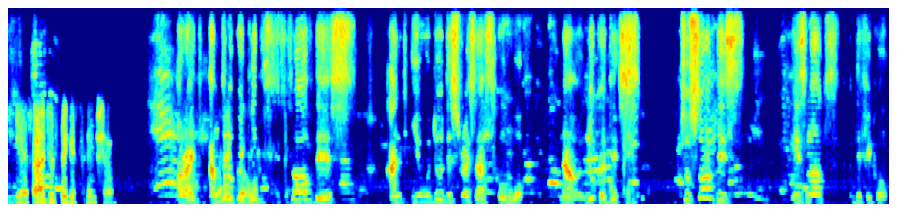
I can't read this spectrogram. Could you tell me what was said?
Yes, I'll just take a screenshot. All right. I'm going to quickly go. solve this, and you will do this rest as homework. Now, look at this. To solve this is not difficult.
